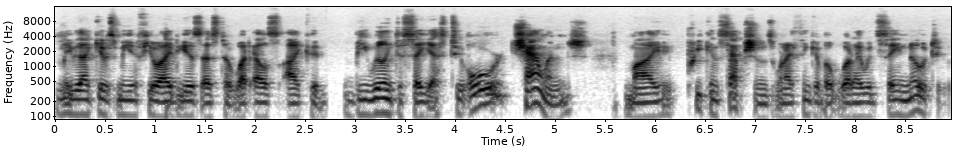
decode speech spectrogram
Maybe that gives me a few ideas as to what else I could be willing to say yes to or challenge my preconceptions when I think about what I would say no to.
